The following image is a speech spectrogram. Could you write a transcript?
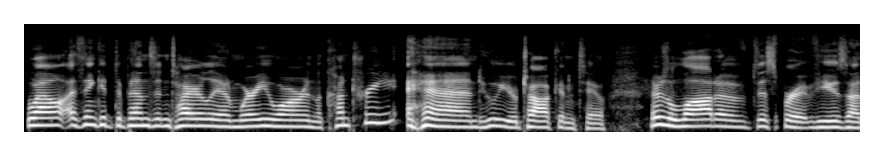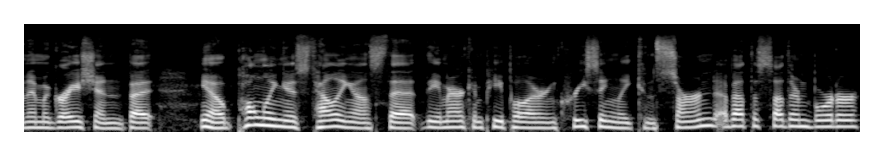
Well, I think it depends entirely on where you are in the country and who you're talking to. There's a lot of disparate views on immigration, but you know, polling is telling us that the American people are increasingly concerned about the southern border,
